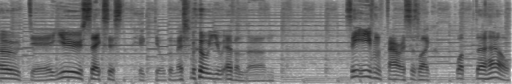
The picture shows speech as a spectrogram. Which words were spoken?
Oh dear, you sexist pig Gilgamesh, will you ever learn? See, even Faris is like, what the hell?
